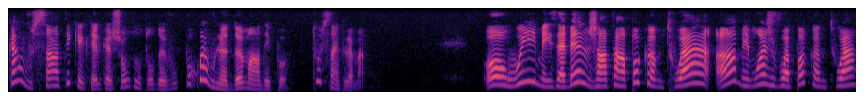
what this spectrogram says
quand vous sentez que quelque chose autour de vous, pourquoi vous ne le demandez pas? Tout simplement. Oh oui, mais Isabelle, j'entends pas comme toi. Ah, mais moi, je vois pas comme toi.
